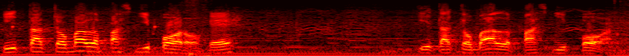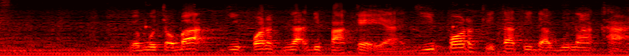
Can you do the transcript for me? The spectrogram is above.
Kita coba lepas Jipor, oke? Okay? Kita coba lepas Jipor. Mau coba Jipor nggak dipakai ya. Jipor kita tidak gunakan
